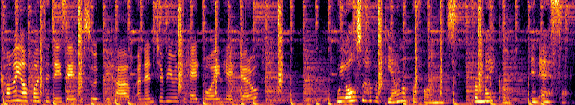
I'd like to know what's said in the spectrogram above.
Coming up on today's episode, we have an interview with the head boy and head girl, We also have a piano performance from Michael in S6.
